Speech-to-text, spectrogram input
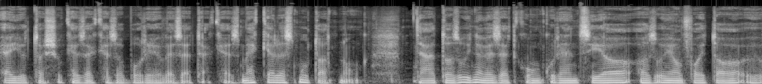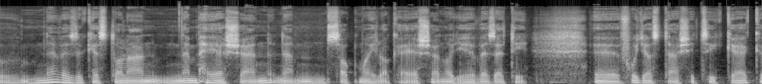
eljuttassuk ezekhez a borélvezetekhez. Meg kell ezt mutatnunk. Tehát az úgynevezett konkurencia az olyan fajta, nevezük ezt talán nem helyesen, nem szakmailag helyesen, hogy élvezeti fogyasztási cikkek,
